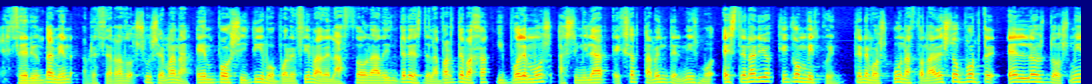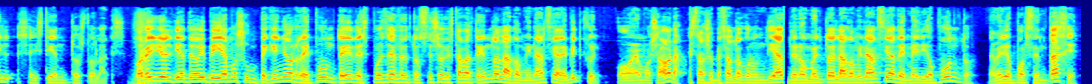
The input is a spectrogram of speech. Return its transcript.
Ethereum también habría cerrado su semana en positivo por encima de la zona de interés de la parte baja y podemos asimilar exactamente el mismo escenario que con Bitcoin. Tenemos una zona de soporte en los 2.600 dólares. Por ello, el día de hoy veíamos un pequeño repunte después del retroceso que estaba teniendo la dominancia de Bitcoin, como vemos ahora. Estamos empezando con un día de un aumento de la dominancia de medio punto, de medio porcentaje.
